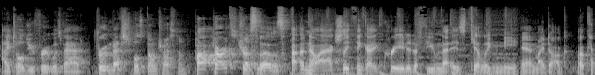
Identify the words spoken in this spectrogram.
I told you fruit was bad. Fruit and vegetables, don't trust them. Pop Tarts, trust those. Uh, no, I actually think I created a fume that is killing me and my dog. Okay.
